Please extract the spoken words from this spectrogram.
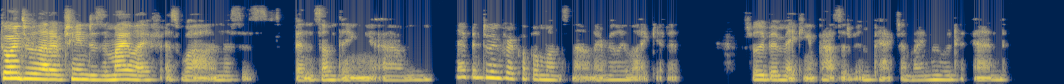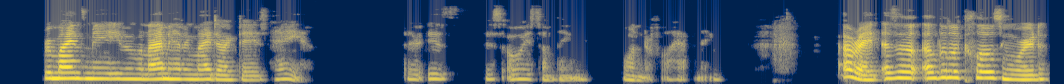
going through a lot of changes in my life as well, and this has been something um, I've been doing for a couple months now, and I really like it. It's really been making a positive impact on my mood and reminds me, even when I'm having my dark days, hey, there is there's always something wonderful happening. All right, as a, a little closing word,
